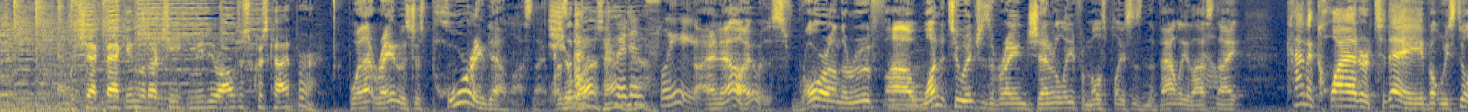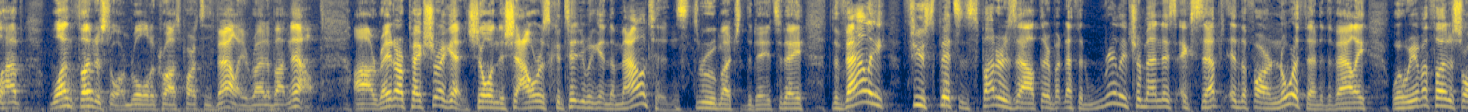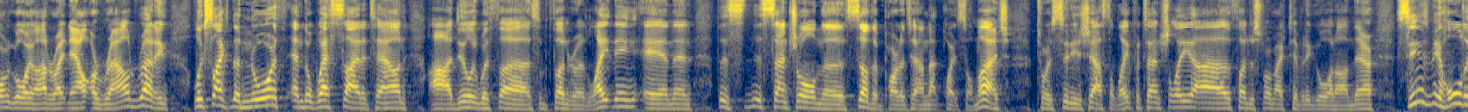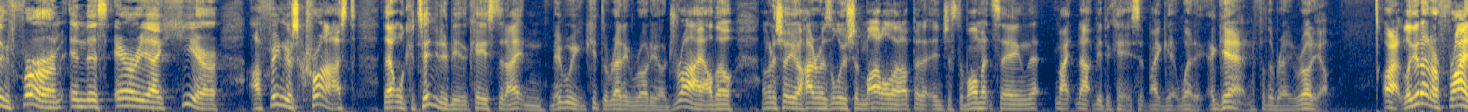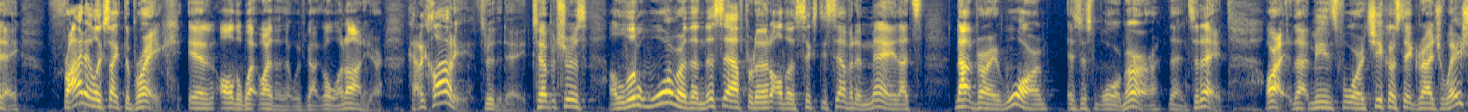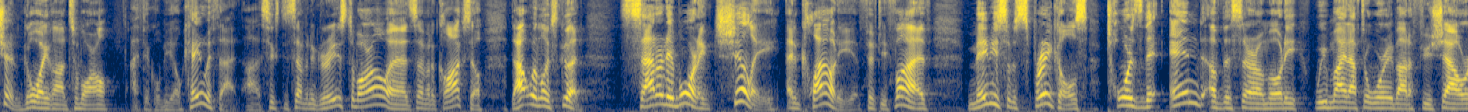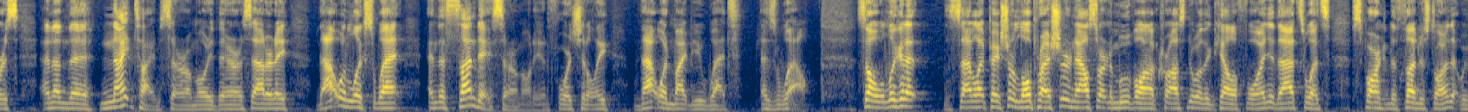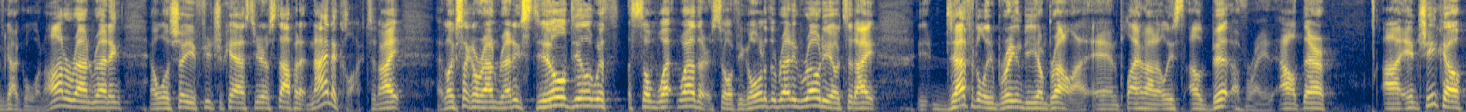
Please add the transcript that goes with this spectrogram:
And we check back in with our chief meteorologist, Chris Kuiper. Boy, that rain was just pouring down last night, wasn't Sure it? was, huh? Couldn't Yeah. sleep. I know, it was roar on the roof. Uh, one to two inches of rain generally for most places in the valley last Wow. night. Kind of quieter today, but we still have one thunderstorm rolling across parts of the valley right about now. Uh, radar picture again showing the showers continuing in the mountains through much of the day today. The valley, few spits and sputters out there, but nothing really tremendous except in the far north end of the valley where we have a thunderstorm going on right now around Redding. Looks like the north and the west side of town uh, dealing with uh, some thunder and lightning, and then this, the central and the southern part of town, not quite so much. Towards city of Shasta Lake, potentially uh, thunderstorm activity going on there. Seems to be holding firm in this area here. Uh, fingers crossed that will continue to be the case tonight, and maybe we can keep the Redding Rodeo dry. Although I'm going to show you a high resolution model up in, in just a moment saying that might not be the case. It might get wet again for the Redding Rodeo. All right, looking at our Friday. Friday looks like the break in all the wet weather that we've got going on here. Kind of cloudy through the day. Temperatures a little warmer than this afternoon, although 67 in May, that's not very warm. It's just warmer than today. All right, that means for Chico State graduation going on tomorrow, I think we'll be okay with that. Uh, 67 degrees tomorrow at 7 o'clock, so that one looks good. Saturday morning, chilly and cloudy at 55. Maybe some sprinkles towards the end of the ceremony. We might have to worry about a few showers. And then the nighttime ceremony there on Saturday, that one looks wet. And the Sunday ceremony, unfortunately, that one might be wet as well. So looking at the satellite picture, low pressure now starting to move on across northern California. That's what's sparking the thunderstorm that we've got going on around Redding. And we'll show you futurecast here stopping at 9 o'clock tonight. It looks like around Redding still dealing with some wet weather. So if you're going to the Redding Rodeo tonight, definitely bring the umbrella and plan on at least a bit of rain out there. Uh, in Chico,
